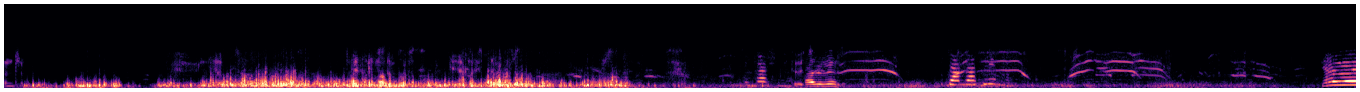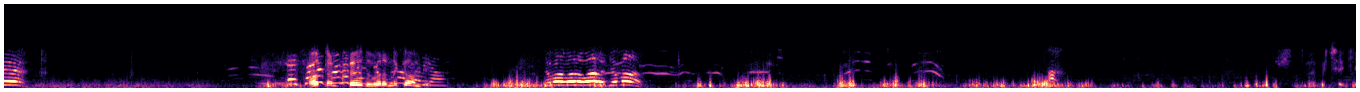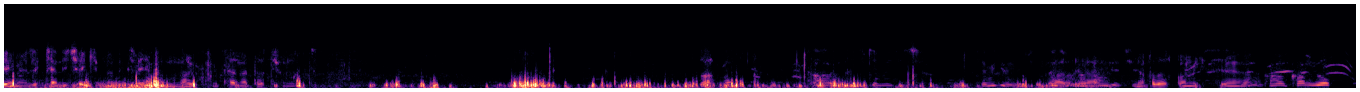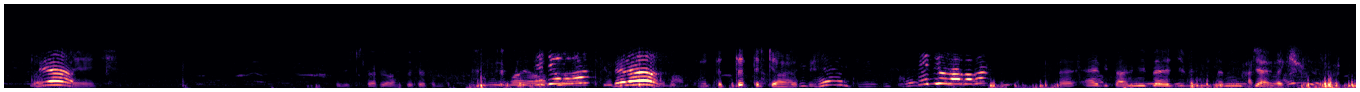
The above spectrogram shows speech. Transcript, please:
Hasan'cığım. Hadi ver. Bir tane daha mı? Gel ver. Köy sen duvara ne kaldı? Cemal var var Cemal. Ah, Ben bir çekeyim önce. Kendi çekimimi bitireyim. Bunları internete ya. Ne kadar komiksin. Yani kan, kan yok. Komik. Bir kitap yalan söyledim. Ne diyorlar? Selam. Tıt tıt tıt ya. Ne diyorlar baba? E vitamini, B vitamini, C. Hasan bak şu.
